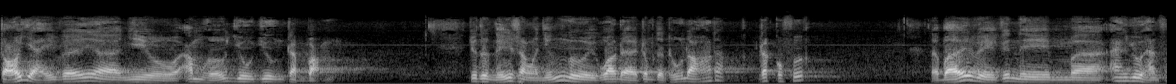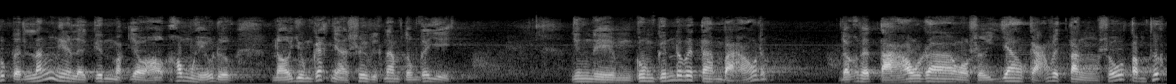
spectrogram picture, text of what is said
trỗi dậy với ờ, nhiều âm hưởng du dương trầm vọng. Chúng tôi nghĩ rằng là những người qua đời trong tình huống đó đó, rất có phước là bởi vì cái niềm ờ, an vui, hạnh phúc để lắng nghe lời kinh, mặc dầu họ không hiểu được nội dung các nhà sư Việt Nam tụng cái gì, nhưng niềm cung kính đối với Tam Bảo đó, đã có thể tạo ra một sự giao cảm về tần số tâm thức,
